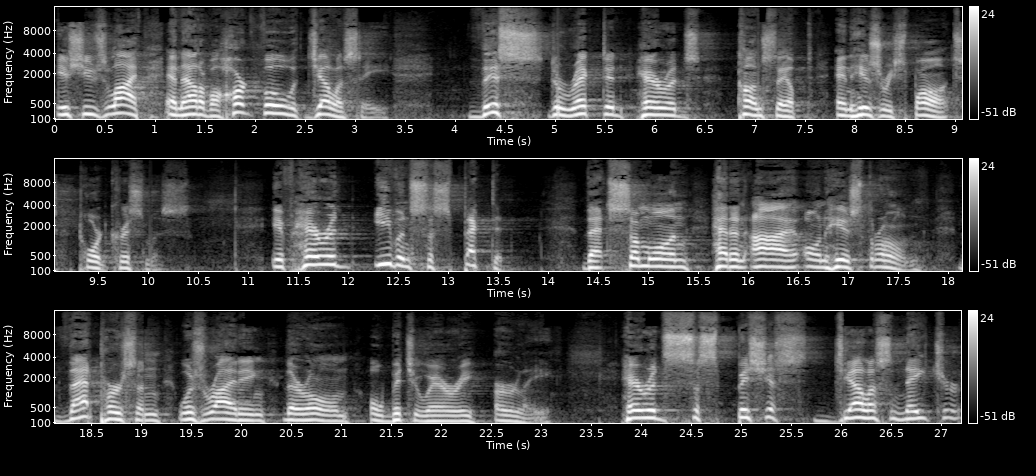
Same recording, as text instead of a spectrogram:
issues life, and out of a heart full with jealousy. This directed Herod's concept and his response toward Christmas if Herod even suspected that someone had an eye on his throne, that person was writing their own obituary early. Herod's suspicious, jealous nature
